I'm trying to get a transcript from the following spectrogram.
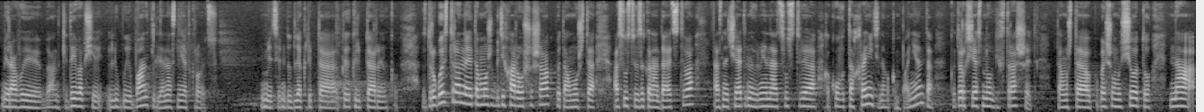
мировые банки, да и вообще любые банки для нас не откроются имеется в виду для крипто, крипторынков. С другой стороны, это может быть и хороший шаг, потому что отсутствие законодательства означает одновременно отсутствие какого-то охранительного компонента, которых сейчас многих страшит. Потому что, по большому счету, на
